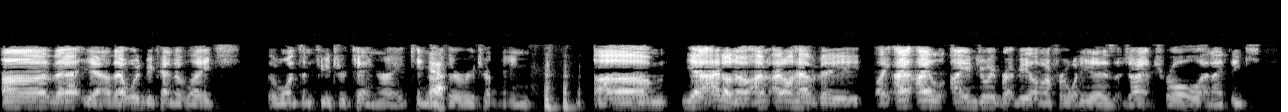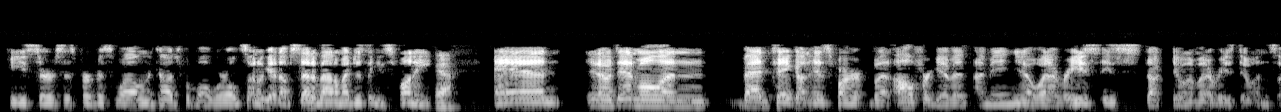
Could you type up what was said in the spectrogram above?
that yeah, that would be kind of like the once and future king, right? King Yeah. Arthur returning. um, yeah, I don't know. I, I don't have any like. I, I I enjoy Bret Bielema for what he is, a giant troll, and I think he serves his purpose well in the college football world. So I don't get upset about him. I just think he's funny. Yeah. And you know, Dan Mullen, bad take on his part, but I'll forgive it. I mean, you know, whatever. He's he's stuck doing whatever he's doing, so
